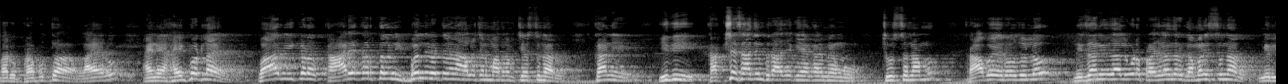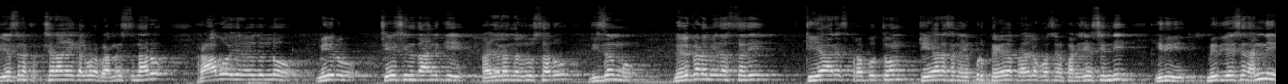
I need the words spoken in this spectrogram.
వారు ప్రభుత్వ లాయరు ఆయన హైకోర్టు లాయరు. వారు ఇక్కడ కార్యకర్తలను ఇబ్బంది పెట్టాలనే ఆలోచన మాత్రం చేస్తున్నారు. కానీ ఇది కక్ష సాధింపు రాజకీయంగా మేము చూస్తున్నాము. రాబోయే రోజుల్లో నిజానిజాలు కూడా ప్రజలందరూ గమనిస్తున్నారు. మీరు చేసిన కక్ష రాజకీయాలు కూడా గమనిస్తున్నారు. రాబోయే రోజుల్లో మీరు చేసిన దానికి ప్రజలందరూ చూస్తారు. నిజము నిలకడ మీద వస్తుంది. టీఆర్ఎస్ ప్రభుత్వం టీఆర్ఎస్ అని ఎప్పుడు పేద ప్రజల కోసం పనిచేసింది. ఇది మీరు చేసేది అన్ని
